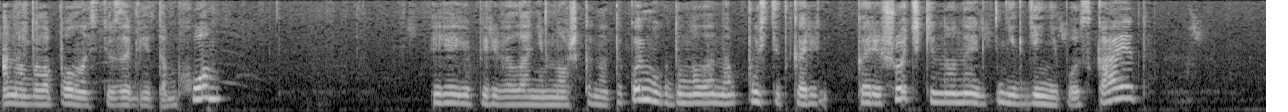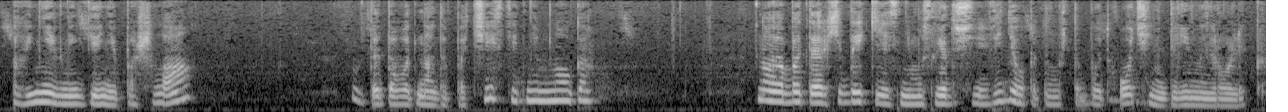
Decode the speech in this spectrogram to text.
она была полностью забита мхом. Я ее перевела немножко на такой мух. Думала, она пустит корешочки, но она их нигде не пускает. Гниль нигде не пошла. Вот это вот надо почистить немного. Ну, об этой орхидейке я сниму следующее видео, потому что будет очень длинный ролик.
